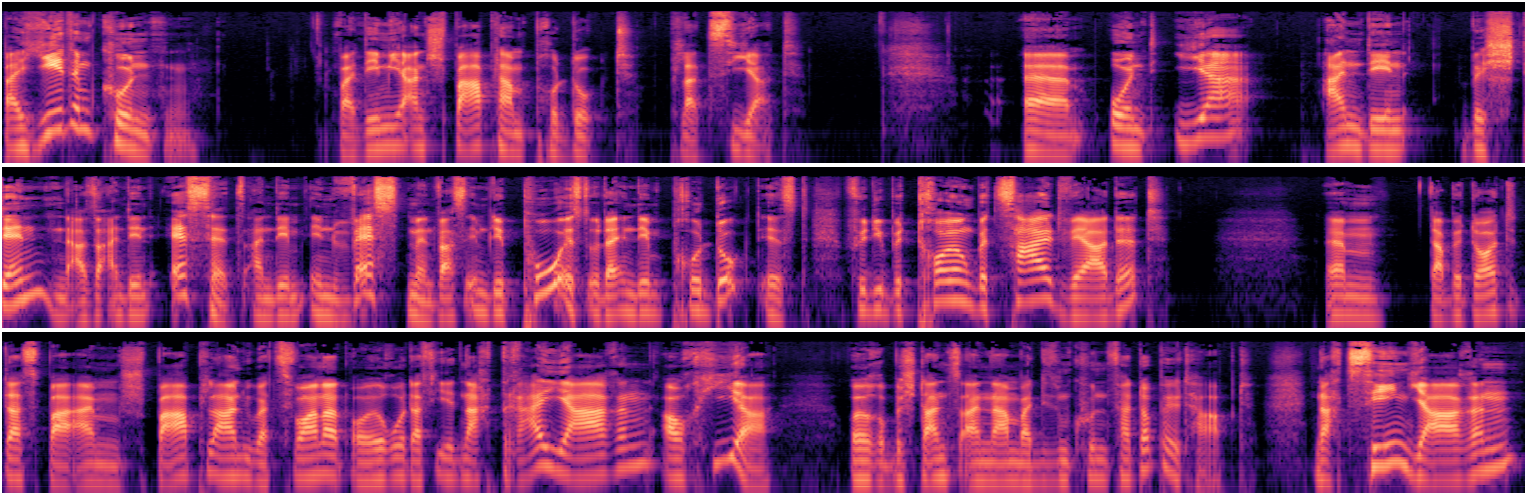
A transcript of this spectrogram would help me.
bei jedem Kunden, bei dem ihr ein Sparplanprodukt platziert äh, und ihr an den Beständen, also an den Assets, an dem Investment, was im Depot ist oder in dem Produkt ist, für die Betreuung bezahlt werdet, ähm, da bedeutet das bei einem Sparplan über 200 Euro, dass ihr nach drei Jahren auch hier eure Bestandseinnahmen bei diesem Kunden verdoppelt habt. Nach zehn Jahren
